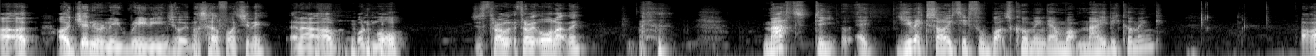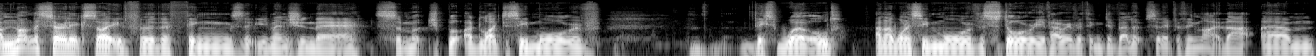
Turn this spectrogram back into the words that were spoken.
I, I I genuinely really enjoy myself watching it, and I, I want more. Just throw it throw it all at me. Matt, do you, are you excited for what's coming and what may be coming? I'm not necessarily excited for the things that you mentioned there so much, but I'd like to see more of this world, and I want to see more of the story of how everything develops and everything like that. Um,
